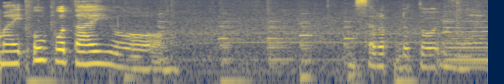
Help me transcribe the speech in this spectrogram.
May upo tayo. Masarap lutuin yan.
